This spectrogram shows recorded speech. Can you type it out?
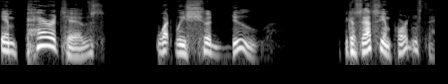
imperatives, what we should do. Because that's the important thing.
